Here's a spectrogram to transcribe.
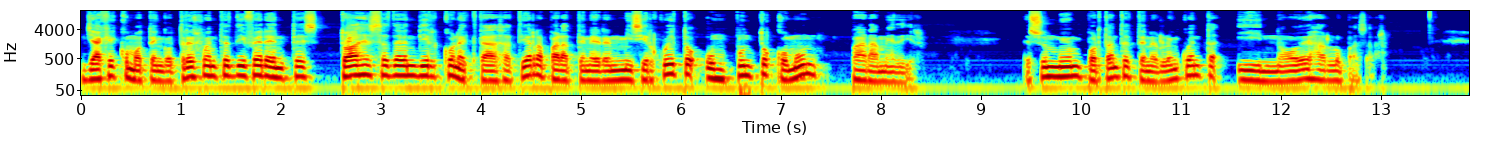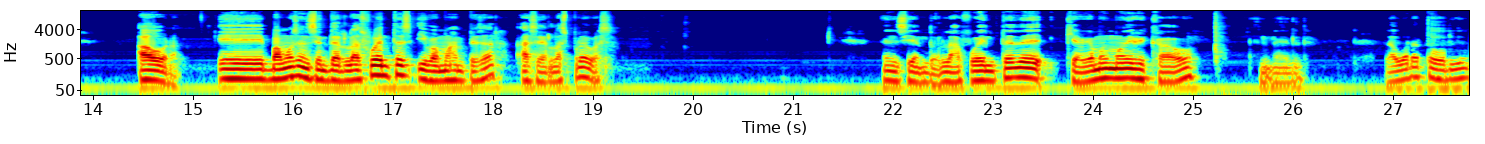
Ya que como tengo tres fuentes diferentes, todas estas deben ir conectadas a tierra para tener en mi circuito un punto común para medir. Eso es muy importante tenerlo en cuenta y no dejarlo pasar. Ahora, eh, vamos a encender las fuentes y vamos a empezar a hacer las pruebas. Enciendo la fuente de que habíamos modificado en el laboratorio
